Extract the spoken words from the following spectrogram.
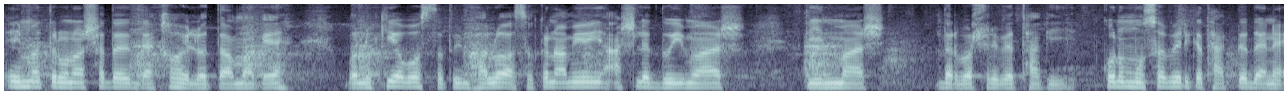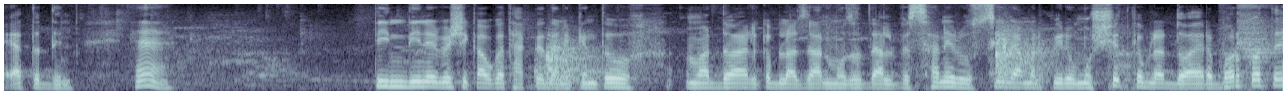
এইমাত্র ওনার সাথে দেখা হইল, তো আমাকে বলল, কী অবস্থা? তুমি ভালো আছো? কেন আমি আসলে দুই মাস, তিন মাস দরবার শরীফে থাকি। কোনো মুসাফিরকে থাকতে দেয় না এতদিন। হ্যাঁ? তিন দিনের বেশি কাউকে থাকতে দেয় না। কিন্তু আমার দয়াল কেবলা জান মজুদ আল বেসানির উসিল আমার প্রিয় মুর্শিদ কেবলার দয়ার বরকতে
